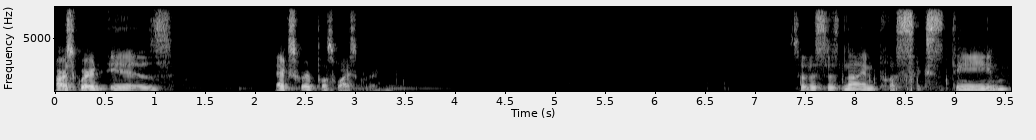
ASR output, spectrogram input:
r squared is x squared plus y squared. So this is 9 plus 16.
